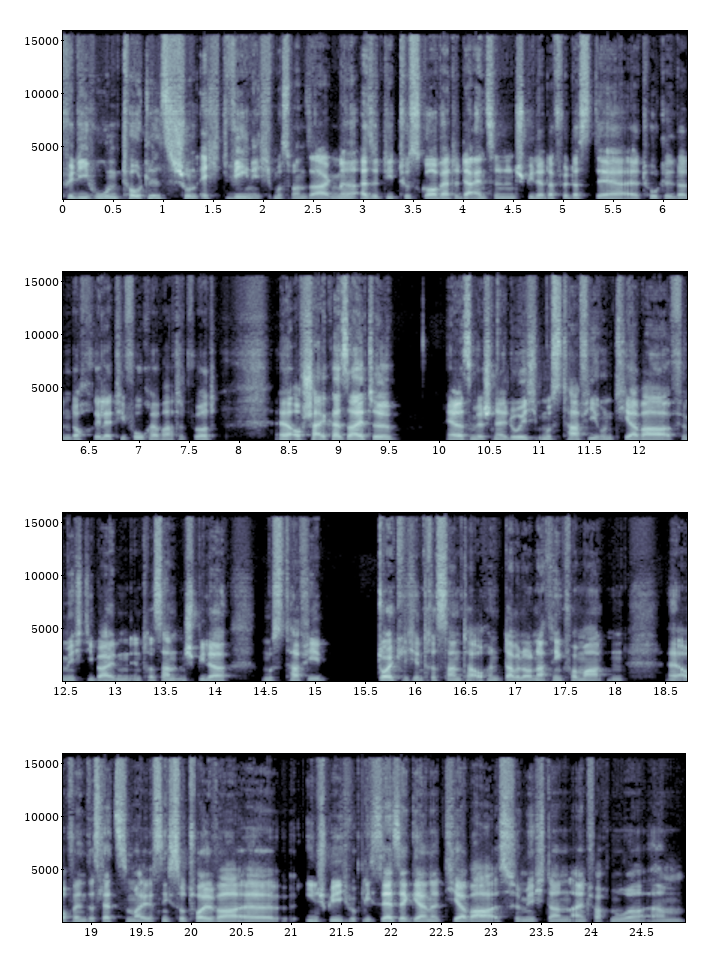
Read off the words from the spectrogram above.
für die hohen Totals schon echt wenig, muss man sagen. Ne? Also die To-Score-Werte der einzelnen Spieler dafür, dass der äh, Total dann doch relativ hoch erwartet wird. Äh, auf Schalker Seite, ja, da sind wir schnell durch. Mustafi und Tiawa für mich die beiden interessanten Spieler. Mustafi deutlich interessanter, auch in Double or Nothing Formaten, äh, auch wenn das letzte Mal jetzt nicht so toll war. Äh, ihn spiele ich wirklich sehr, sehr gerne. Tiawa ist für mich dann einfach nur, ähm,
